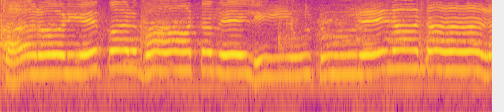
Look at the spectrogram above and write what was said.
કરોડીએ પર ભાત વેલી ઉઠું રે રાંદલ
